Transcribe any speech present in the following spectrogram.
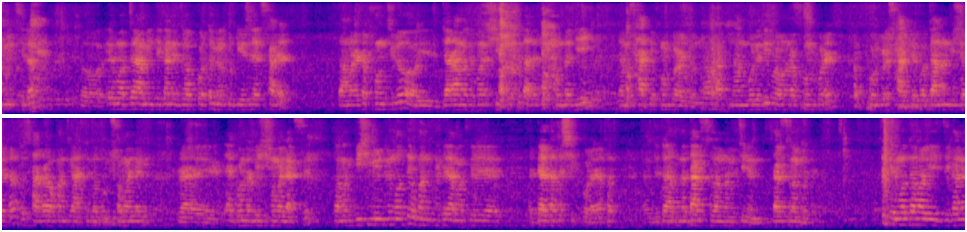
বিশ ছিলাম। তো এর মধ্যে আমি যেখানে জব করতাম মিরপুর ডিএসএল এক স্যারের। তো আমার একটা ফোন ছিল, ওই যারা আমাকে ওখানে শিফট করছে, তাদেরকে ফোনটা দিয়েই আমার স্যারকে ফোন করার জন্য। নাম বলে দিই, পরে ওনারা ফোন করে। ফোন করে স্যারকে পর জানান বিষয়টা। তো স্যাররা ওখান থেকে আসতে যতটুকু সময় লাগে, প্রায় এক ঘণ্টার বেশি সময় লাগছে। তো আমাকে বিশ মিনিটের মধ্যে ওখান থেকে আমাকে ডেল্টাতে শিফট করে, অর্থাৎ যেটা আপনার দারুসালাম নামে চিনেন দারুসালাম রোডে এর মধ্যে আমার ওই যেখানে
